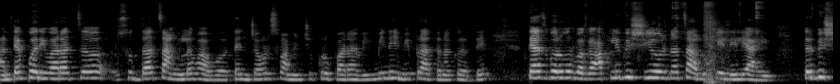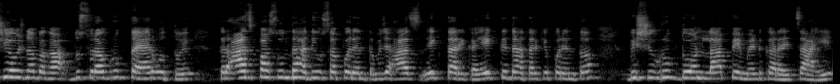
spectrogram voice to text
आणि त्या परिवाराचं सुद्धा चांगलं व्हावं त्यांच्यावर स्वामींची कृपा राहावी मी नेहमी प्रार्थना करते. त्याचबरोबर बघा आपली विषय योजना चालू केलेली आहे. तर विषय योजना बघा दुसरा ग्रुप तयार होतोय. तर आजपासून दहा दिवसापर्यंत म्हणजे आज एक तारीख आहे एक ते दहा तारखेपर्यंत विषय ग्रुप दोनला पेमेंट करायचं आहे.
